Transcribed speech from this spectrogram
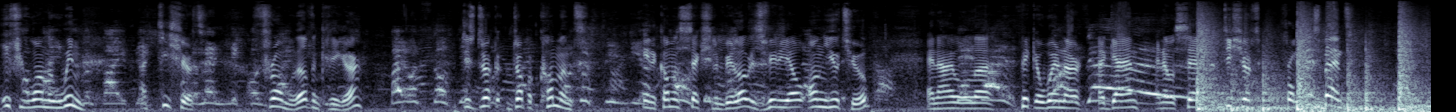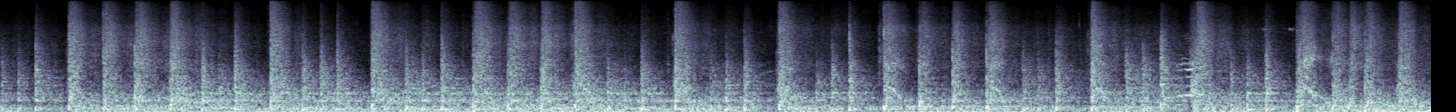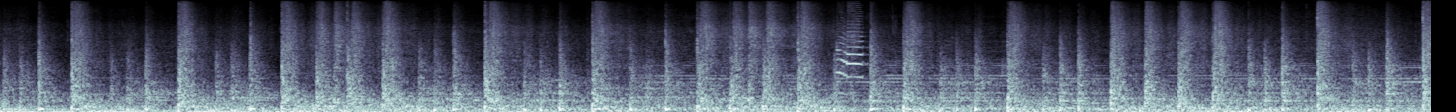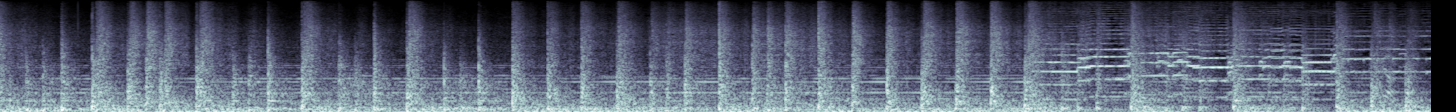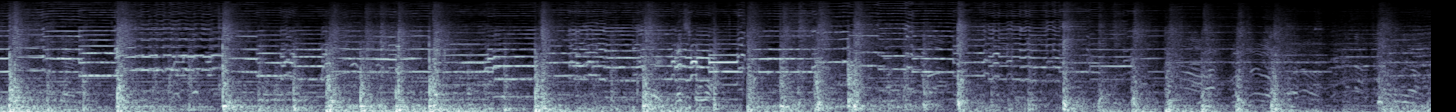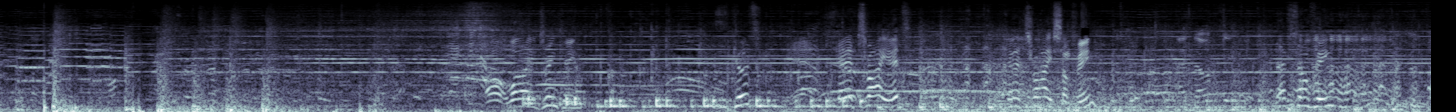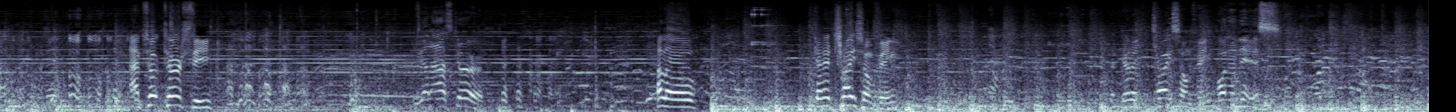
if you want to win a t-shirt from Weltenkrieger, just drop, drop a comment in the comment section below this video on YouTube and I will uh, pick a winner again and I will send a t-shirt from this band. Can I try it? Can I try something? That's something. I'm so thirsty. You gotta ask her. Hello. Can I try something? Can I try something? What it is?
